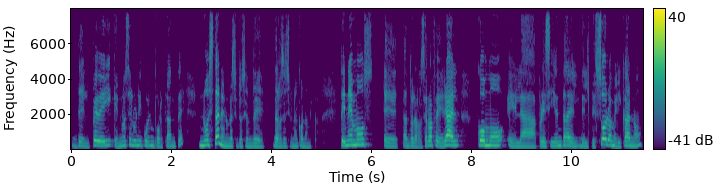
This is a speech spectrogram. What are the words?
del PBI, que no es el único importante, no están en una situación de, recesión económica. Tenemos eh, tanto la Reserva Federal como eh, la presidenta del, Tesoro americano,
